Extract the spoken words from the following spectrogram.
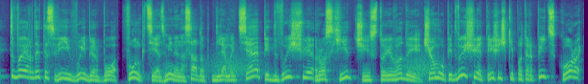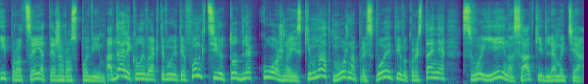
підтвердити свій вибір, бо функція зміни насадок для миття підвищує розхід чистої води. Чому підвищує? Трішечки потерпіть скоро, і про це я теж розповім. А далі, коли ви активуєте функцію, то для кожної з кімнат можна присвоїти використання своєї насадки для миття.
